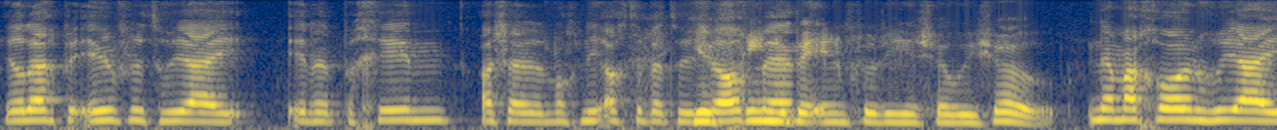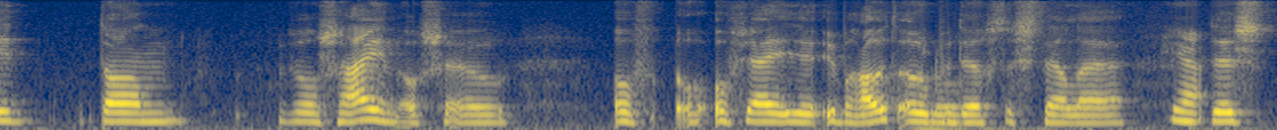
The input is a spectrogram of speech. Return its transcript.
heel erg beïnvloedt hoe jij in het begin, als jij er nog niet achter bent hoe je, Je zelf vrienden bent, beïnvloeden je sowieso. nee, maar gewoon hoe jij dan wil zijn of zo. Of, of jij je überhaupt open Klopt. durft te stellen. Ja. Dus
